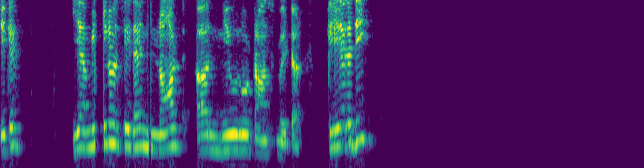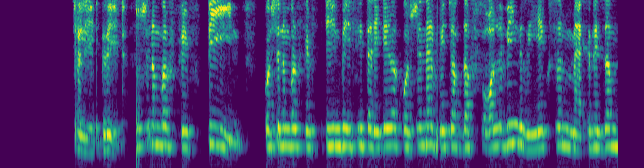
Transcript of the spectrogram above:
ठीक है? ये अमीनो एसिड है नॉट अ न्यूरो क्लियर है जी? चलिए great question number 15 question number 15 भी इसी तरीके का क्वेश्चन है which of the following reaction mechanism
